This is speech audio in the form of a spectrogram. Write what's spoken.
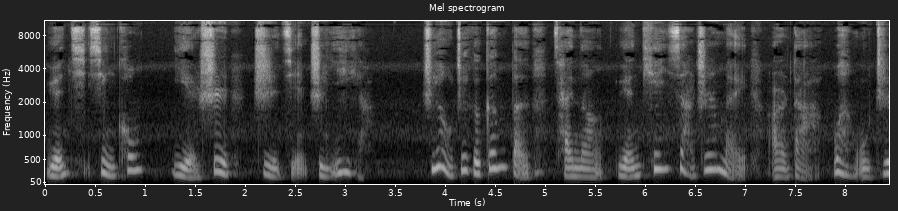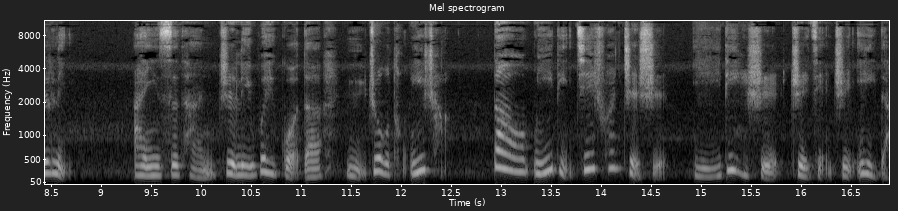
缘起性空也是至简至易呀。只有这个根本，才能圆天下之美而达万物之理。爱因斯坦致力未果的宇宙统一场，到谜底揭穿之时，一定是至简至易的。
